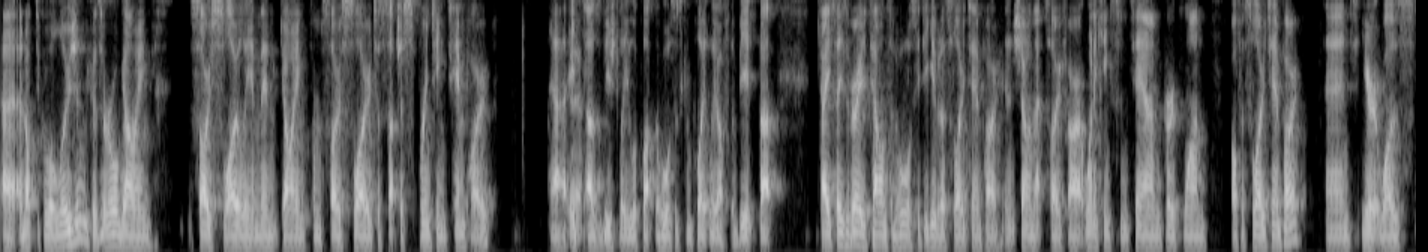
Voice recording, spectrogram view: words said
uh, an optical illusion because they're all going so slowly and then going from so slow to such a sprinting tempo, uh, it yeah. does visually look like the horse is completely off the bit. But KC's a very talented horse if you give it a slow tempo, and it's shown that so far. It won a Kingston Town Group One off a slow tempo, and here it was.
